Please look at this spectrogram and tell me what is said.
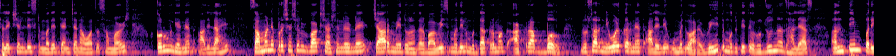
सिलेक्शन लिस्टमध्ये त्यांच्या नावाचा समावेश करून घेण्यात आलेला आहे. सामान्य प्रशासन विभाग शासन निर्णय चार मे दोन हजार बावीसमधील मुद्दा क्रमांक अकरा ब नुसार निवड करण्यात आलेले उमेदवार विहित मुदतीत रुजू न झाल्यास अंतिम परी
